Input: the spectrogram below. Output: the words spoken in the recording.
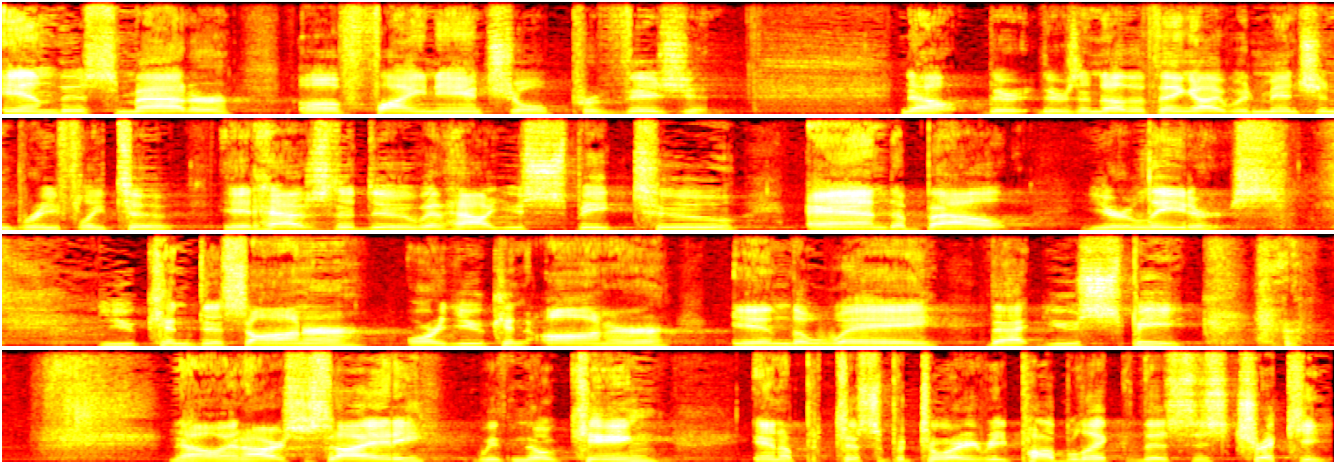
in this matter of financial provision. Now, there, there's another thing I would mention briefly too. It has to do with how you speak to and about your leaders. You can dishonor or you can honor in the way that you speak. now, in our society, with no king, in a participatory republic, this is tricky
